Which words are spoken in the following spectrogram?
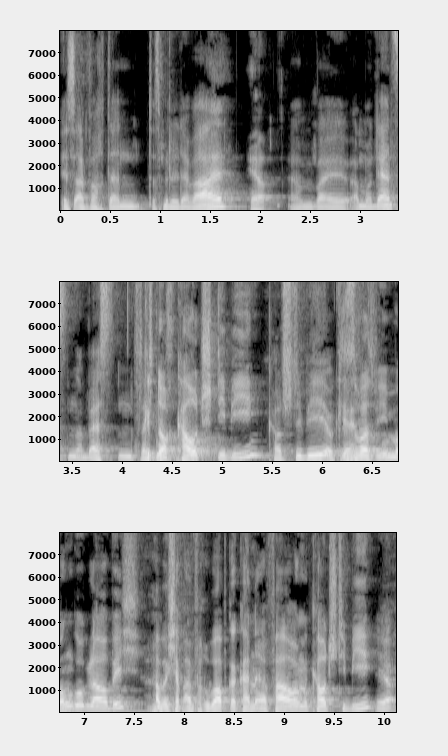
ist einfach dann das Mittel der Wahl. Ja. Ähm, weil am modernsten, am besten. Es gibt noch CouchDB. CouchDB, okay. Das ist sowas wie Mongo, glaube ich. Mhm. Aber ich habe einfach überhaupt gar keine Erfahrung mit CouchDB. Ja.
